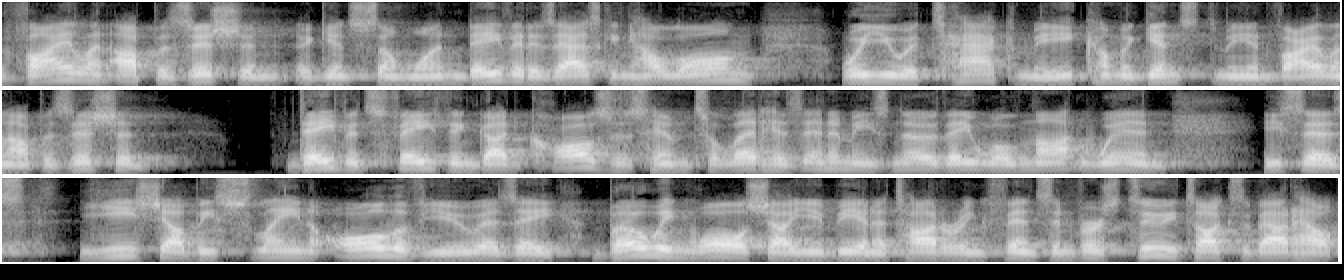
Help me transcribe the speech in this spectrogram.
violent opposition against someone. David is asking, How long Will you attack me, come against me in violent opposition? David's faith in God causes him to let his enemies know they will not win. He says, Ye shall be slain, all of you, as a bowing wall shall you be in a tottering fence. In verse 2, he talks about how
